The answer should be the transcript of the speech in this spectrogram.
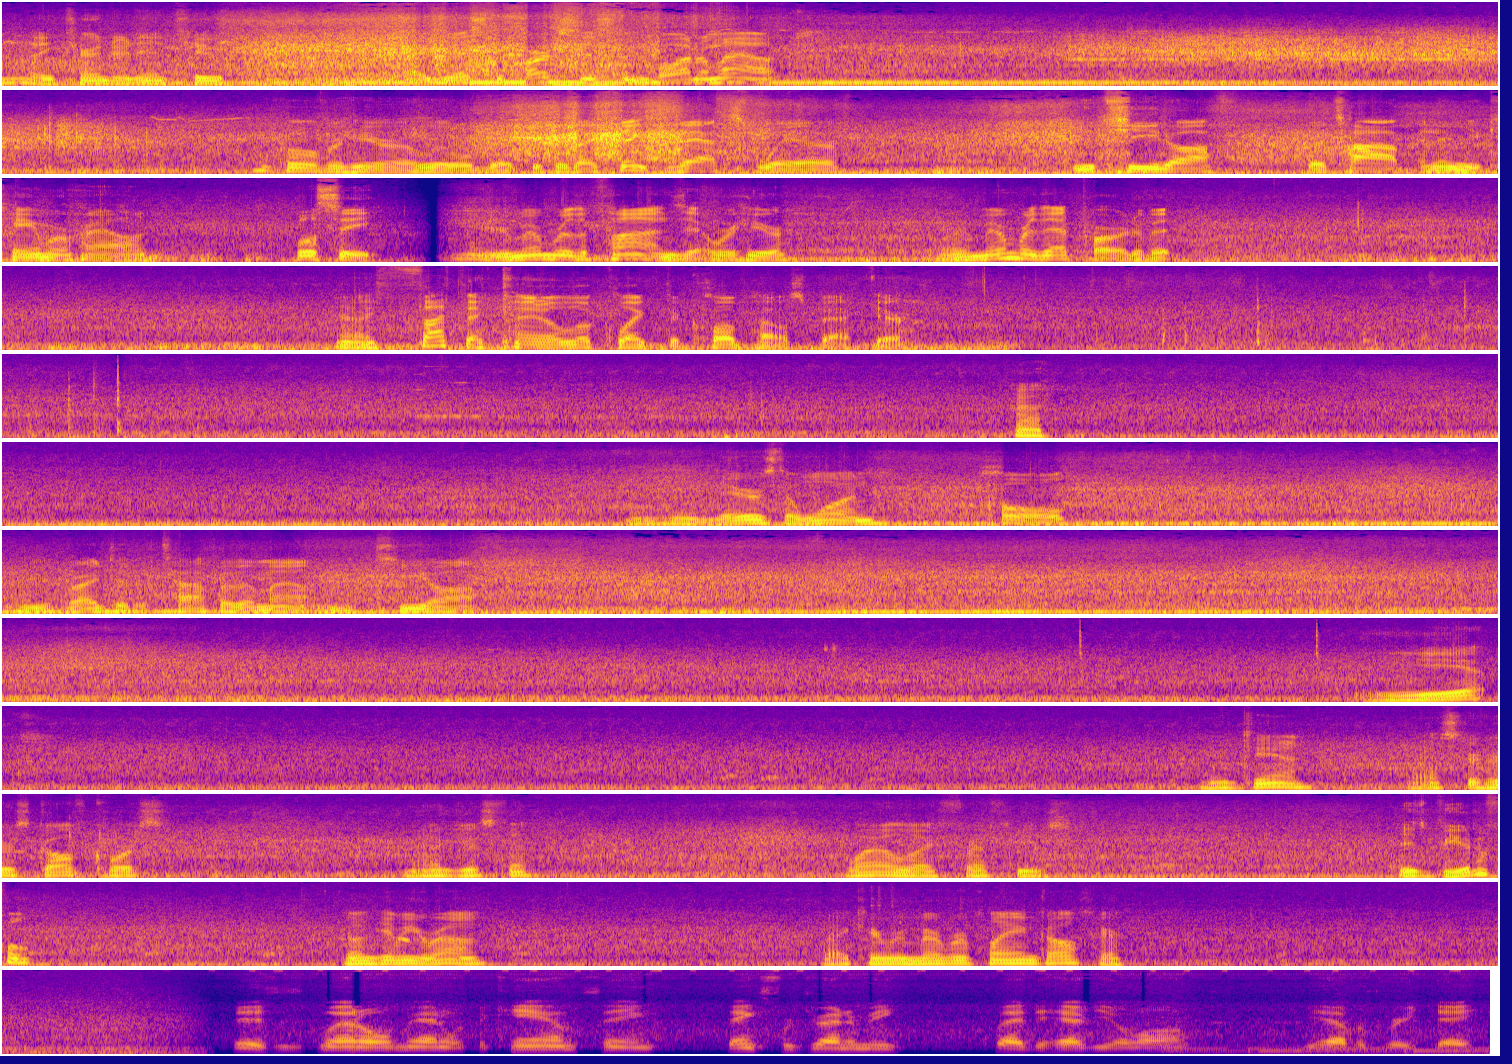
Well, they turned it into, I guess the park system bought them out. Go over here a little bit because I think that's where you teed off the top and then you came around. We'll see. Remember the ponds that were here. Remember that part of it. And I thought that kind of looked like the clubhouse back there. Huh. There's the one hole. You ride to the top of the mountain, tee off. Yep. Again, Astorhurst Golf Course. Now just a wildlife refuge. It's beautiful. Don't get me wrong. But I can remember playing golf here. This is Glenn Oldman with the cam saying thanks for joining me. Glad to have you along. You have a great day.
